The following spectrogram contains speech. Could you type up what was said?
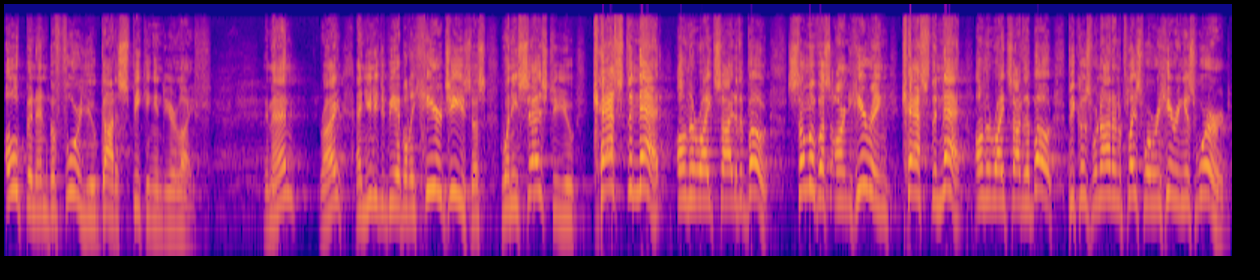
open and before you, God is speaking into your life. Amen? right? And you need to be able to hear Jesus when he says to you, cast the net on the right side of the boat. Some of us aren't hearing cast the net on the right side of the boat because we're not in a place where we're hearing his word.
